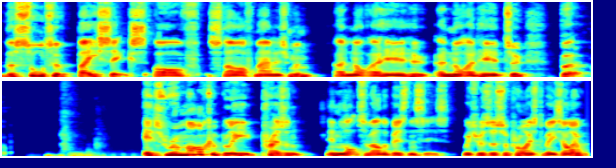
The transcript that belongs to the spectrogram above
the sort of basics of staff management are not adhered are not adhered to, but it's remarkably present in lots of other businesses, which was a surprise to me. So I,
